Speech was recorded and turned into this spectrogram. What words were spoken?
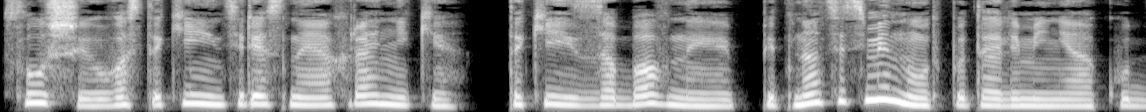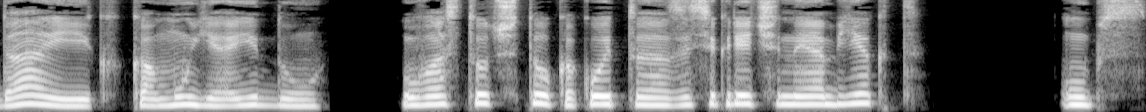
«Слушай, у вас такие интересные охранники, такие забавные. Пятнадцать минут пытали меня, куда и к кому я иду. У вас тут что, какой-то засекреченный объект? Упс.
